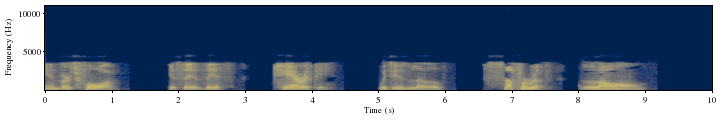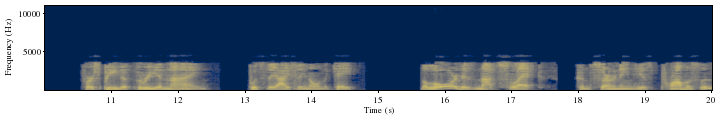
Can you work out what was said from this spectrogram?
in verse 4, it says this, charity, which is love, suffereth long. First Peter 3 and 9 puts the icing on the cake. The Lord is not slack concerning his promises,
